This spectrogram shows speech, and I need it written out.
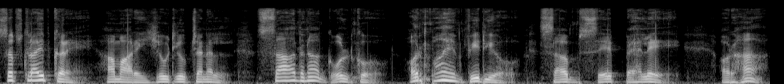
सब्सक्राइब करें हमारे YouTube चैनल साधना गोल्ड को और पाएँ वीडियो सबसे पहले। और हाँ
